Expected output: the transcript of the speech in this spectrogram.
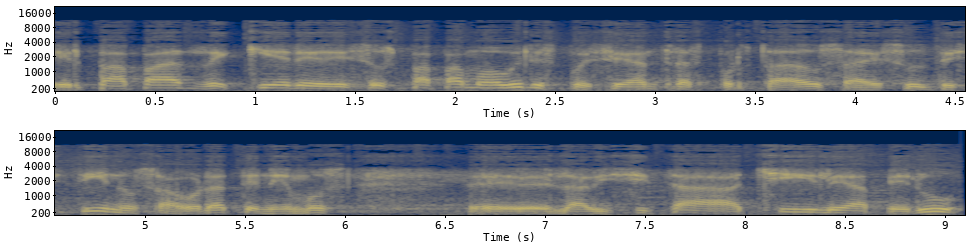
el Papa requiere de esos papamóviles, pues sean transportados a esos destinos. Ahora tenemos eh, la visita a Chile, a Perú,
